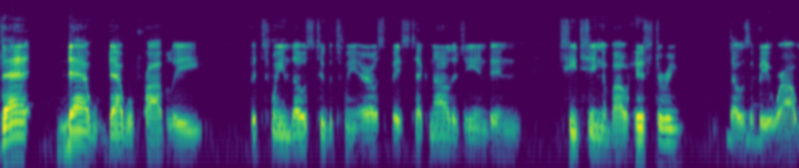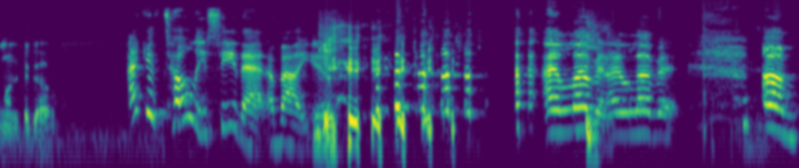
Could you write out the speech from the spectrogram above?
that that that will probably between those two, between aerospace technology and then teaching about history, those would be where I wanted to go. i can totally see that about you. I love it. I love it. Um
